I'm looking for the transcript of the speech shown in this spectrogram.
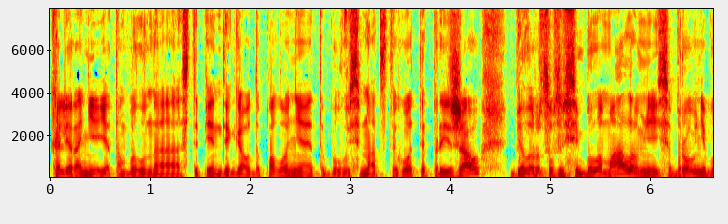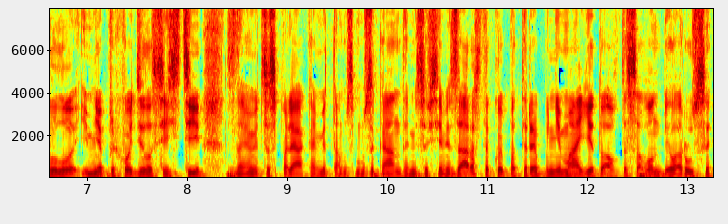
калі раней я там был на стыпендыі гаўда палонія это был 18 год і прыязджаў беларусаў зусім было мало у мне сяброў не было і мне прыходзілася ісці з знаёміцца з палякамі там з музыкантамі со всеми. Зараз такой патрэбы няма еду аўтасалон беларусы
